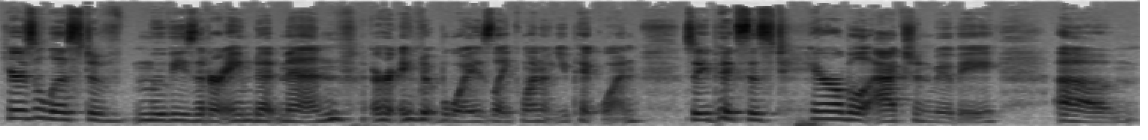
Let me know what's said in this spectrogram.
here's a list of movies that are aimed at men or aimed at boys like why don't you pick one? So he picks this terrible action movie um,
